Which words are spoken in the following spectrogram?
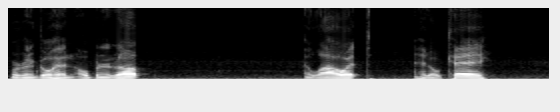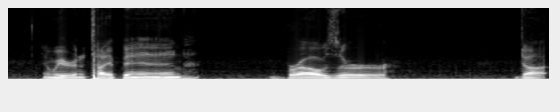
We're going to go ahead and open it up allow it, hit OK, and we are going to type in browser dot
